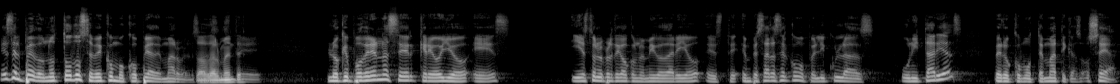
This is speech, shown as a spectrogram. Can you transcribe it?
es el pedo, no todo se ve como copia de Marvel. ¿sabes? Totalmente. Este, lo que podrían hacer, creo yo, es y esto lo he platicado con mi amigo Darío, este, empezar a hacer como películas unitarias, pero como temáticas. O sea,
